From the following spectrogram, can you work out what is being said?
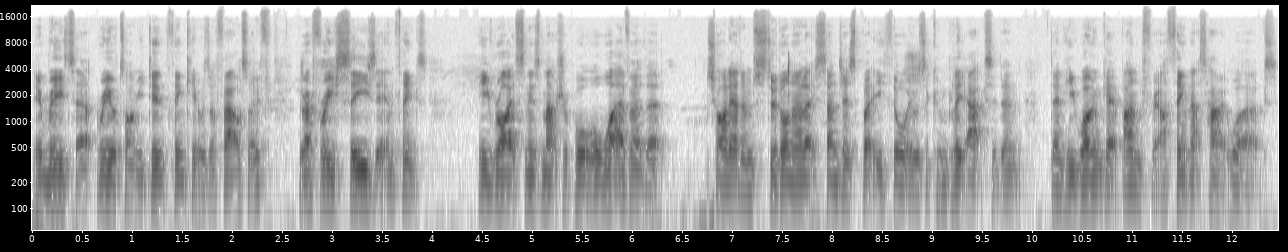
in real, real time, you didn't think it was a foul. So if the referee sees it and thinks he writes in his match report or whatever that Charlie Adams stood on Alex Sanchez, but he thought it was a complete accident, then he won't get banned for it. I think that's how it works.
